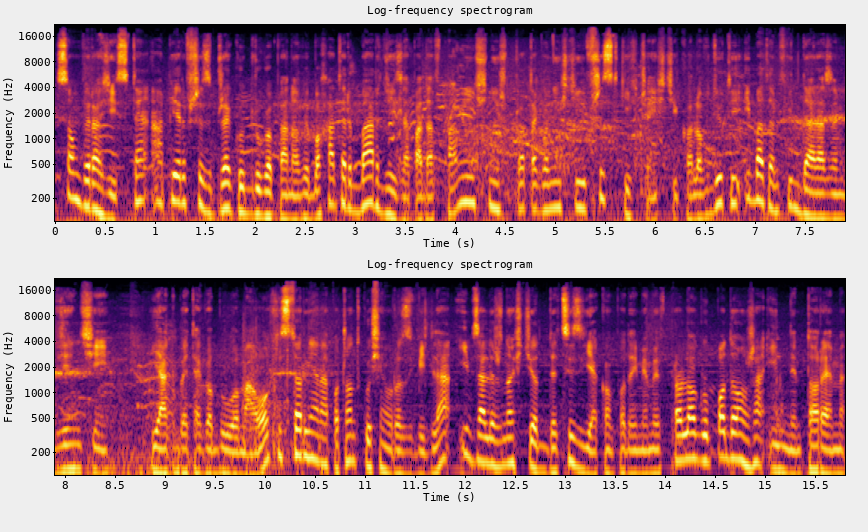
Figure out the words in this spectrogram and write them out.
Są wyraziste, a pierwszy z brzegu drugoplanowy bohater bardziej zapada w pamięć niż protagoniści wszystkich części Call of Duty i Battlefielda razem wzięci. Jakby tego było mało, historia na początku się rozwidla i w zależności od decyzji, jaką podejmiemy w prologu, podąża innym torem.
